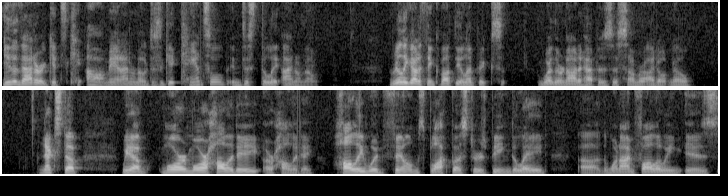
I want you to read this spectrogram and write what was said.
either that or it gets. Oh man, I don't know. Does it get canceled and just delay? I don't know. Really got to think about the Olympics whether or not it happens this summer, I don't know. Next up, we have more and more holiday or holiday Hollywood films, blockbusters being delayed. Uh, the one I'm following is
